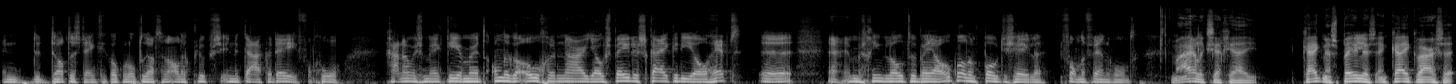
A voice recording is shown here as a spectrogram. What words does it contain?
en de, dat is denk ik ook een opdracht aan alle clubs in de KKD. Van goh, Ga nou eens een keer met andere ogen naar jouw spelers kijken die je al hebt. Uh, ja, en misschien loopt er bij jou ook wel een potentiële van de fan rond. Maar eigenlijk zeg jij, kijk naar spelers en kijk waar ze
